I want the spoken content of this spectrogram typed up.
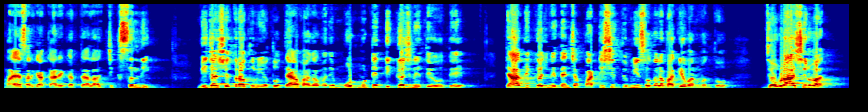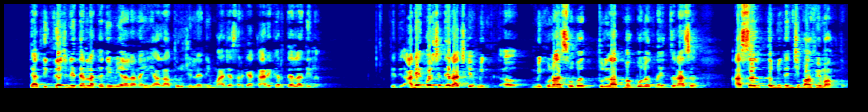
माझ्यासारख्या कार्यकर्त्याला जी संधी मी ज्या क्षेत्रातून येतो त्या भागामध्ये मोठमोठे दिग्गज नेते होते. त्या दिग्गज नेत्यांच्या पाठीशी मी स्वतःला भाग्यवान म्हणतो. जेवढा आशीर्वाद त्या दिग्गज नेत्यांना कधी मिळाला नाही ह्या लातूर जिल्ह्याने माझ्यासारख्या कार्यकर्त्याला दिलं. ते अनेक वर्ष ते राजकीय मी मी कुणासोबत तुलनात्मक बोलत नाही जर असं असेल तर मी त्यांची माफी मागतो.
